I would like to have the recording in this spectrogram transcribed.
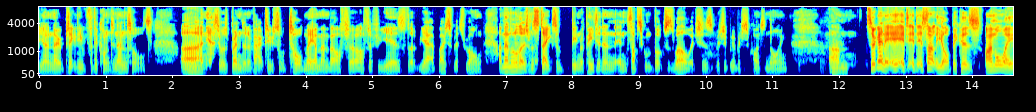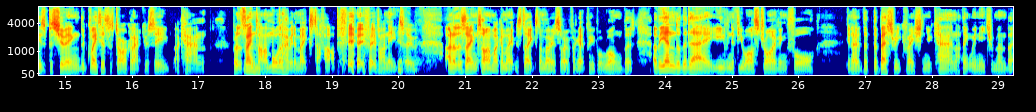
you know, know particularly for the Continentals. Uh, Mm. And yes, it was Brendan, in fact, who sort of told me. I remember after after a few years that yeah, most of it's wrong. And then a lot of those mistakes have been repeated in, in subsequent books as well, which is which, which is quite annoying. Um, so again, it, it, it's slightly odd because I'm always pursuing the greatest historical accuracy I can. But at the same Mm. time, I'm more than happy to make stuff up if, if I need to. And at the same time, I can make mistakes. And I'm very sorry if I get people wrong. But at the end of the day, even if you are striving for, you know, the, the best recreation you can, I think we need to remember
